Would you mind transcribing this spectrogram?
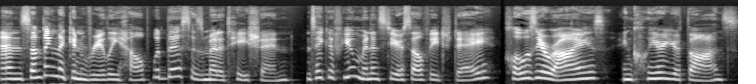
And something that can really help with this is meditation. Take a few minutes to yourself each day, close your eyes, and clear your thoughts.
